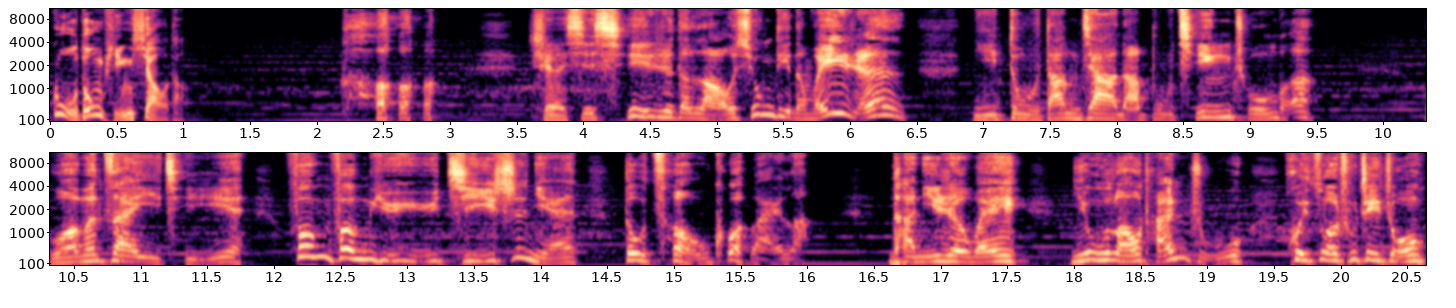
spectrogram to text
顾东平笑道。这些昔日的老兄弟的为人，你杜当家的不清楚吗？我们在一起风风雨雨几十年都走过来了，那你认为牛老坛主会做出这种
